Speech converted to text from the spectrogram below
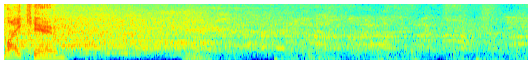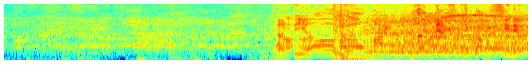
Like him. Got the... Oh, Oh my goodness, crushing it.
